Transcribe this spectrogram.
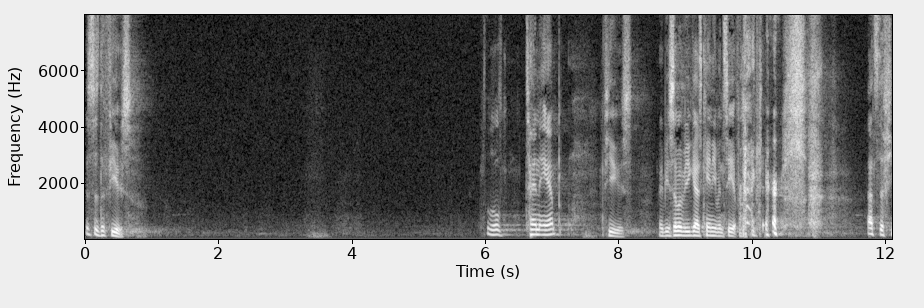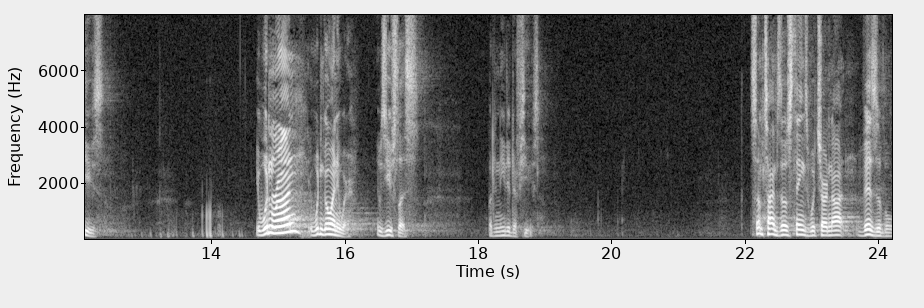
This is the fuse. It's a little 10 amp fuse. Maybe some of you guys can't even see it from back there. That's the fuse. It wouldn't run, it wouldn't go anywhere. It was useless, but it needed a fuse. Sometimes those things which are not visible,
